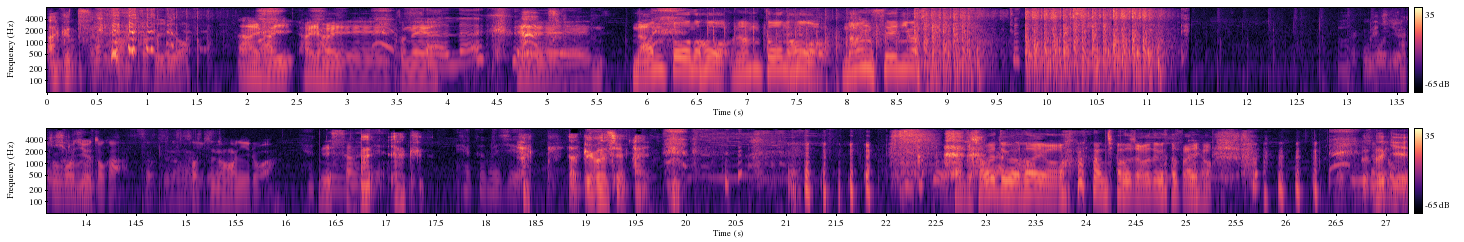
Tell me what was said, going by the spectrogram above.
あ、グッモクさん近くいるよはいはいはいはい。えーっとね。えー南東の方南東の方南西にいますね。ちょっと難しい150とか150とかそっちの方にいるわでしたねはい、百150百五十。はい。ちゃんと喋ってくださいよ。ちゃんと喋ってくださいよ。ぶ武器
